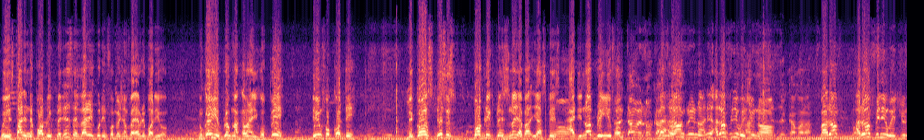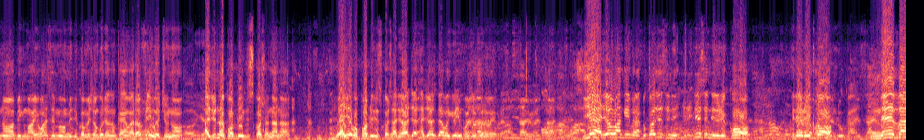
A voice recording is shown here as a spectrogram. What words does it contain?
When you stand in a public place, this is a very good information for everybody. oh. Because you broke my camera, you go pay, even for court day. Because this is public place, not your, your space. I did not bring you from. That look But I don't no. I don't finish with you now. But I don't, I don't finish with you now, big man. You want to me meet the commission, go down on camera. I don't finish with you now. Oh, yeah. I do not public discussion now. now. We are here for public discussion. I just, I just to give information for the way. You Yeah, they don't want to give it because this is this in the record. In the record. Never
